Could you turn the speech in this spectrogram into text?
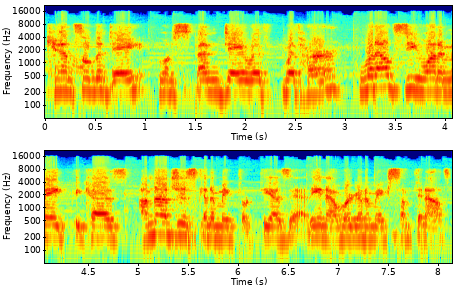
Cancel the date. want to spend day with with her. What else do you want to make? Because I'm not just gonna make tortillas de harina, we're gonna make something else.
